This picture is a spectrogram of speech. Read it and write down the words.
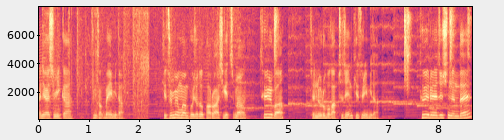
안녕하십니까. 김석배입니다. 기술명만 보셔도 바로 아시겠지만 트윌과 젠로로버가 합쳐진 기술입니다. 트윌을 해주시는데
